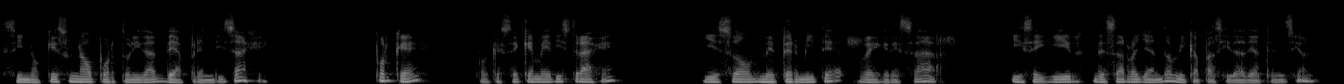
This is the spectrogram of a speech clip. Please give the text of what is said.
sino que es una oportunidad de aprendizaje. ¿Por qué? Porque sé que me distraje y eso me permite regresar y seguir desarrollando mi capacidad de atención.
